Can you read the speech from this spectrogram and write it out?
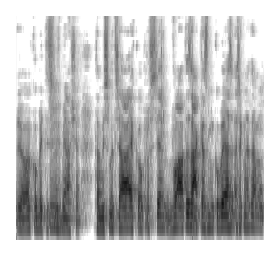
jo, jako by ty hmm. služby hmm. naše. Tam my jsme třeba jako prostě voláte zákazníkovi a, a řeknete mu,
